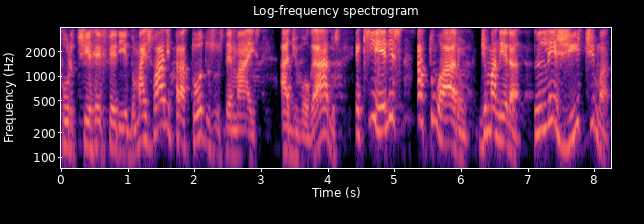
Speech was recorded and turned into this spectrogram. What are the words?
por ti referido, mas vale para todos os demais advogados, é que eles atuaram de maneira legítima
